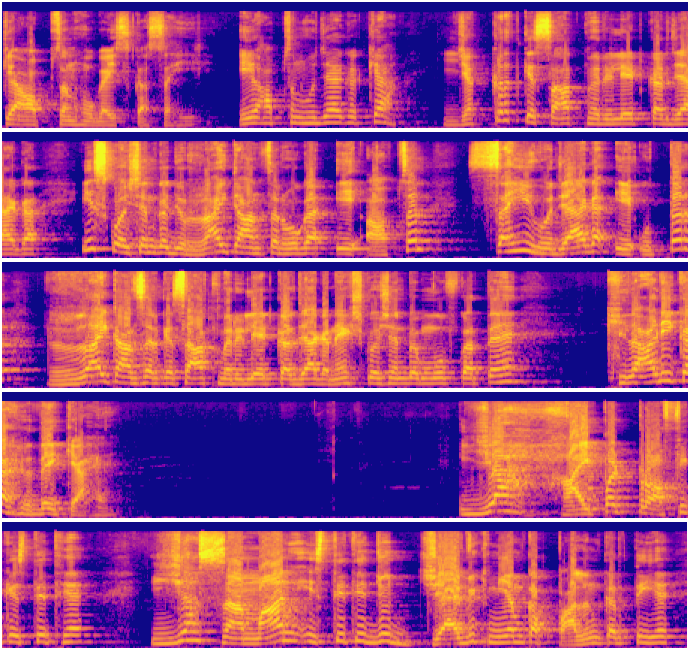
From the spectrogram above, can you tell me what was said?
क्या ऑप्शन होगा इसका सही? ए ऑप्शन हो जाएगा क्या? यकृत के साथ में रिलेट कर जाएगा। इस क्वेश्चन का जो राइट आंसर होगा ए ऑप्शन सही हो जाएगा ए उत्तर राइट आंसर के साथ में रिलेट कर जाएगा। नेक्स्ट क्वेश्चन पे मूव करते हैं। खिलाड़ी का हृदय क्या है? यह हाइपरट्रॉफिक स्थिति है। यह सामान्य स्थिति जो जैविक नियम का पालन करती है,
